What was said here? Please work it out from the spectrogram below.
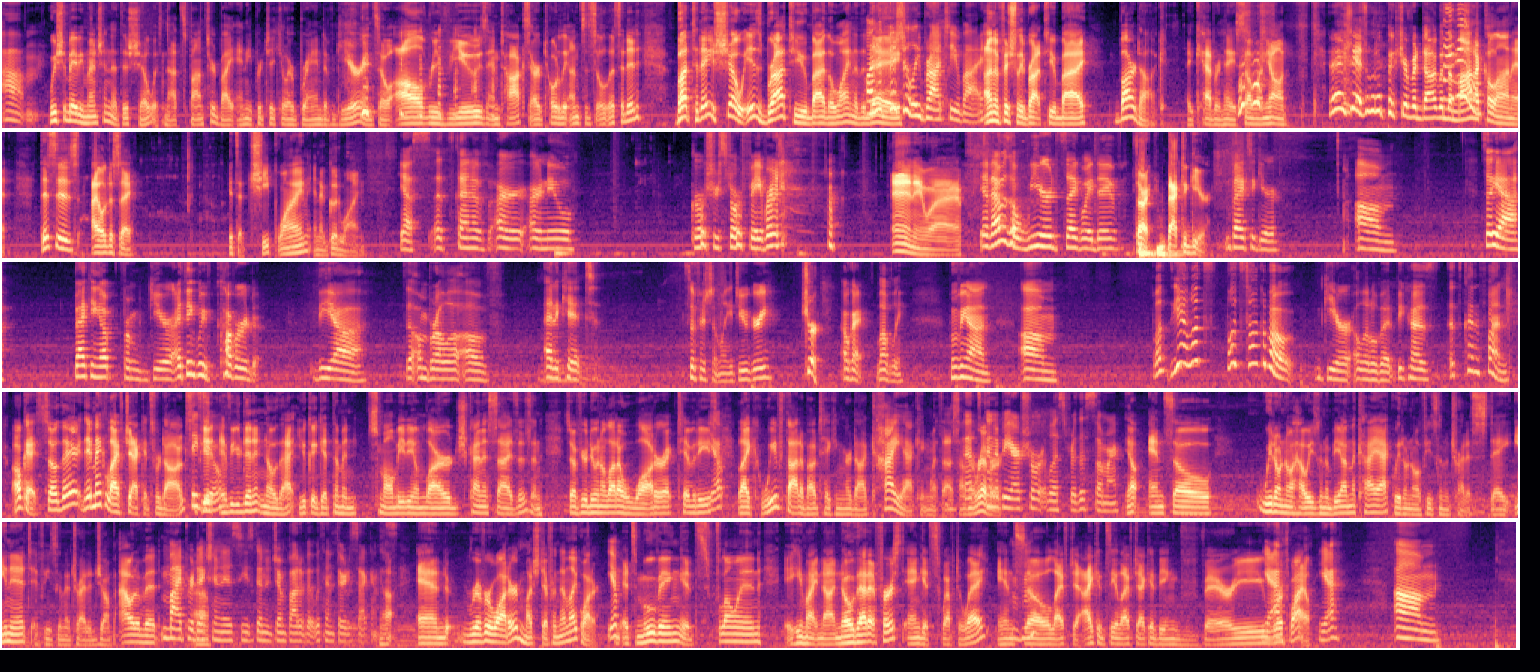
Um, we should maybe mention that this show was not sponsored by any particular brand of gear, and so all reviews and talks are totally unsolicited. But today's show is brought to you by the wine of the day. Unofficially brought to you by unofficially brought to you by Bar Dog, a Cabernet Sauvignon. It actually has a little picture of a dog with a monocle on it. This is, I will just say, it's a cheap wine and a good wine. Yes, it's kind of our our new grocery store favorite. Anyway, yeah, that was a weird segue, Dave. sorry, back to gear. Back to gear. Um so yeah, backing up from gear, I think we've covered the uh the umbrella of etiquette sufficiently. Do you agree? Sure. Okay, lovely. Moving on. Um let yeah, let's let's talk about gear a little bit because it's kind of fun. Okay, so they they make life jackets for dogs. They if you do. if you didn't know that, you could get them in small, medium, large kind of sizes. And so if you're doing a lot of water activities, Yep. like we've thought about taking our dog kayaking with us on That's the river. That's going to be our short list for this summer. Yep. And so we don't know how he's going to be on the kayak. We don't know if he's going to try to stay in it, if he's going to try to jump out of it. My prediction is he's going to jump out of it within 30 seconds. Yeah. And river water, much different than lake water. Yep. It's moving, it's flowing. He might not know that at first and get swept away. And Mm-hmm. so life ja- I could see a life jacket being very Yeah. worthwhile. Yeah. Um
